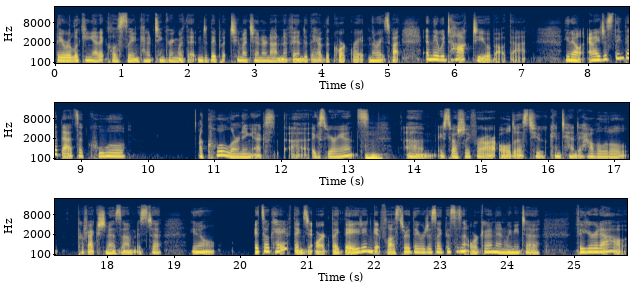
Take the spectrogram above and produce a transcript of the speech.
they were looking at it closely and kind of tinkering with it. And did they put too much in or not enough in? Did they have the cork right in the right spot? And they would talk to you about that, you know. And I just think that that's a cool a cool learning ex, uh, experience, um, especially for our oldest who can tend to have a little perfectionism. Is to, you know, it's okay if things didn't work. Like they didn't get flustered. They were just like, this isn't working, and we need to figure it out.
